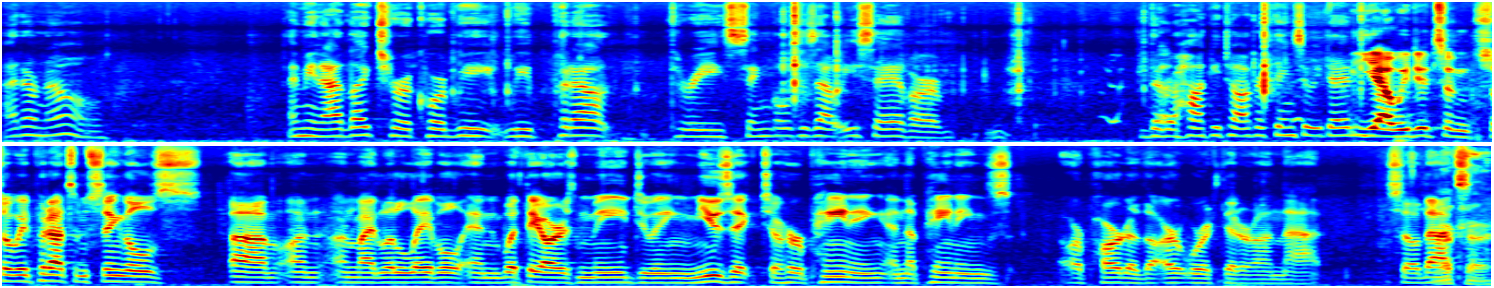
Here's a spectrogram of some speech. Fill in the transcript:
I don't know. I mean, I'd like to record. We we put out three singles. Is that what you say of our the hockey talker things that we did? Yeah, we did some. So we put out some singles um, on on my little label, and what they are is me doing music to her painting, and the paintings are part of the artwork that are on that. So that's Okay.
